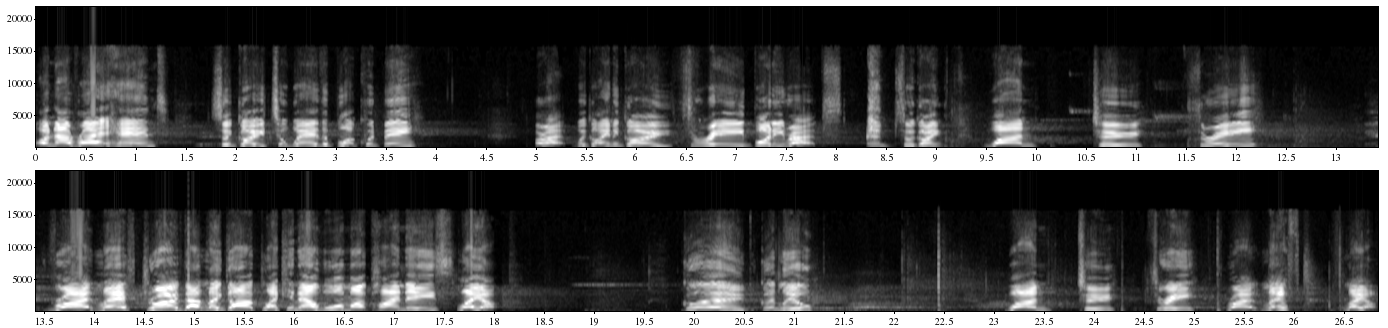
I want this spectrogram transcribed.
on our right hand. So go to where the block would be. All right, we're going to go three body wraps. so we're going one, two, three, right, left, drive that leg up like in our warm up, high knees, lay up. Good, good Lil. One, two, three, right, left, lay up.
